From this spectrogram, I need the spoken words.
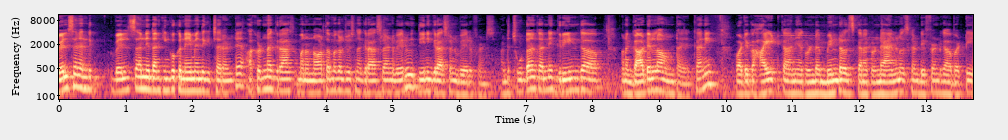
వెల్స్ అని ఎందుకు వెల్స్ అని దానికి ఇంకొక నేమ్ ఎందుకు ఇచ్చారంటే అక్కడున్న గ్రాస్ మన నార్త్ అమెరికాలో చూసిన గ్రాస్ ల్యాండ్ వేరు దీని గ్రాస్ ల్యాండ్ వేరు ఫ్రెండ్స్ అంటే చూడడానికి అన్ని గ్రీన్గా మన గార్డెన్లా ఉంటాయి. కానీ వాటి యొక్క హైట్ కానీ అక్కడ ఉండే మినరల్స్ కానీ అక్కడ ఉండే యానిమల్స్ కానీ డిఫరెంట్ కాబట్టి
